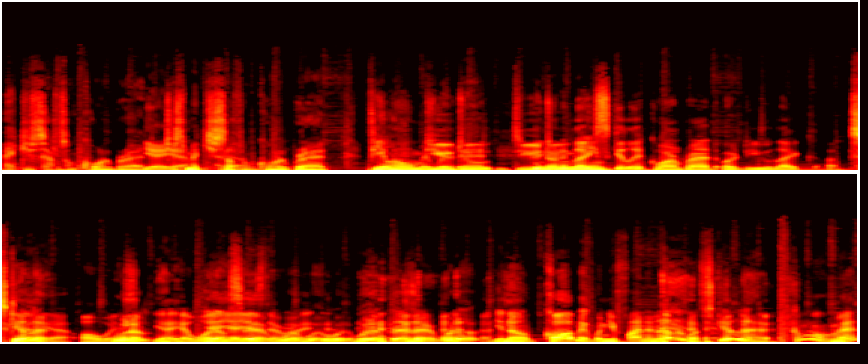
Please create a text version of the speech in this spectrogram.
make yourself some cornbread. Yeah, Just yeah, make yourself yeah. some cornbread. Feel homey Do you do it. do you, know do like mean? skillet cornbread or do you like uh, Skillet. Yeah, yeah always. What el- yeah, yeah. What else is there? What, right? what, what, what else is there? What el- you know? Call me when you find another one. Skillet. Come on, man.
